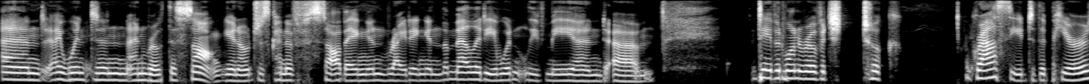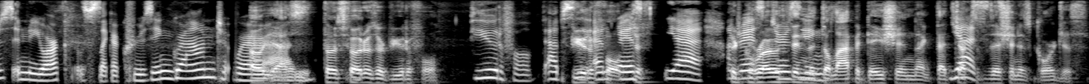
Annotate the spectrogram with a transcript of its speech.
And I went in and wrote this song, you know, just kind of sobbing and writing, and the melody wouldn't leave me. And um, David Wojnarowicz took grass seed to the piers in New York. It was like a cruising ground where Oh yes, um, those photos are beautiful. beautiful, absolutely. Beautiful. Andreas, Just yeah, The Andreas growth and the dilapidation, like that Yes. juxtaposition is gorgeous.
